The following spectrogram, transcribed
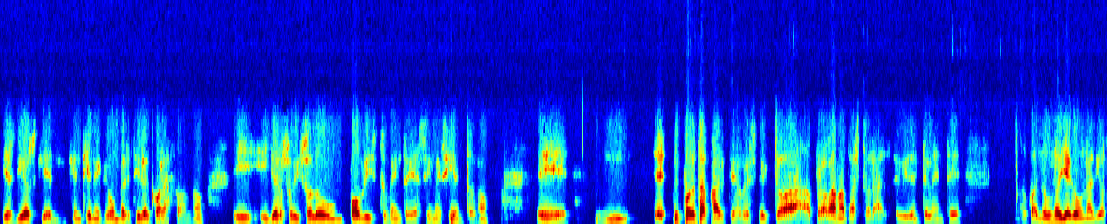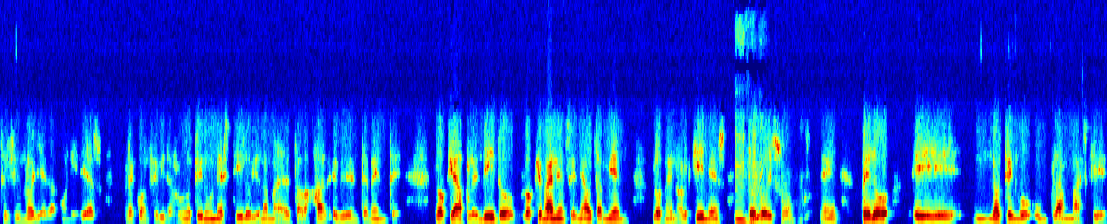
y es Dios quien, quien tiene que convertir el corazón, ¿no? Y, yo soy solo un pobre instrumento y así me siento, ¿no? Eh, mm, eh, y por otra parte, respecto a programa pastoral, evidentemente cuando uno llega a una diócesis no llega con ideas preconcebidas, uno tiene un estilo y una manera de trabajar, evidentemente, lo que ha aprendido, lo que me han enseñado también los menorquines, todo eso, ¿eh? pero eh, no tengo un plan más que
